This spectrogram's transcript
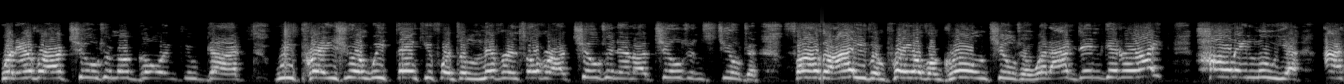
Whatever our children are going through, God, we praise you and we thank you for deliverance over our children and our children's children. Father, I even pray over grown children. What I didn't get right, hallelujah. I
